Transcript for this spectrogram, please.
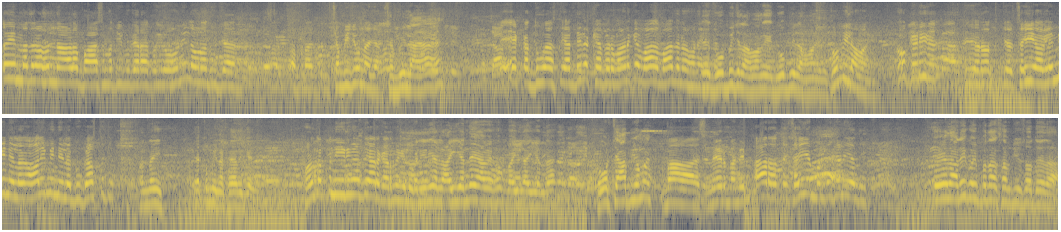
ਤੇ ਮਤਲਬ ਹੁਣ ਨਾਲ ਬਾਸਮਤੀ ਵਗੈਰਾ ਕੋਈ ਉਹ ਨਹੀਂ ਲਾਉਣਾ ਦੂਜਾ ਆਪਣਾ 26 ਝੋਨਾ ਜਾ? 26 ਲਾਇਆ ਹੈ। ਤੇ ਇਹ ਕੱਦੂ ਵਾਸਤੇ ਅੱਡੇ ਰੱਖਿਆ ਫਿਰ ਵਾਣ ਕੇ ਬਾਅਦ ਬਾਅਦ ਨਾ ਹੋਣੇ ਇਹ ਗੋਭੀ ਚਲਾਵਾਂਗੇ ਗੋਭੀ ਲਾਵਾਂਗੇ। ਗੋਭੀ ਲਾਵਾਂਗੇ। ਉਹ ਕਿਹੜੀ ਰੁੱਤ ਚ ਸਹੀ ਅਗਲੇ ਮਹੀਨੇ ਆਲੇ ਮਹੀਨੇ ਲੱਗੂ ਅਗਸਤ ਚ? ਨਹੀਂ ਇੱਕ ਮਹੀਨਾ ਠਹਿਰ ਕੇ ਹੁਣ ਤਾਂ ਪਨੀਰੀਆਂ ਤਿਆਰ ਕਰਨਗੇ ਲੋਕ। ਪਨੀਰੀਆਂ ਲਾਈ ਜਾਂਦੇ ਆ ਵੇਖੋ ਬਾਈ ਲਾਈ ਜਾਂਦਾ। ਹੋਰ ਚਾਹ ਪੀਓ ਮੈਂ ਬਸ ਮਿਹਰਬਾਨੀ। ਆਹ ਰੁੱਤ ਸਹੀ ਹੈ ਮੰਦੇ ਜਣ ਜਾਂਦੀ ਇਹਦਾ ਨਹੀਂ ਕੋਈ ਪਤਾ ਸਬਜ਼ੀ ਸੌਦੇ ਦਾ।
